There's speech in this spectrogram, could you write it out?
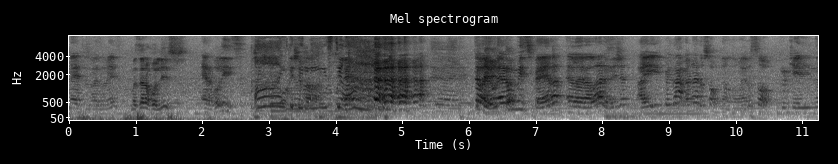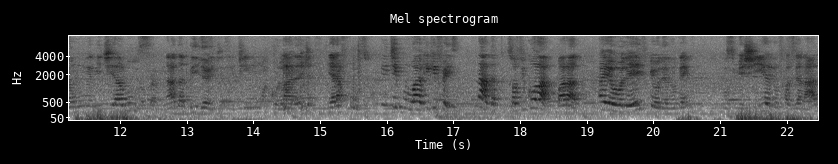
metros mais ou menos. Mas era roliço? Era roliço. Ai, que delícia. Era uma esfera, ela era laranja, aí pergunta, ah, mas não era o sol? Não, não era o sol, porque ele não emitia luz, nada brilhante, assim, tinha uma cor laranja e era fusco. E tipo, aí o que que fez? Nada, só ficou lá, parado. Aí eu olhei, fiquei olhando o tempo, não se mexia, não fazia nada.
